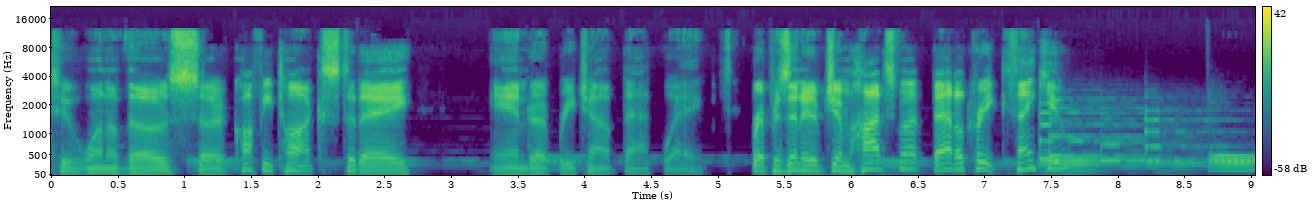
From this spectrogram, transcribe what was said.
to one of those uh, coffee talks today and uh, reach out that way. Representative Jim Haadsma, Battle Creek, thank you.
